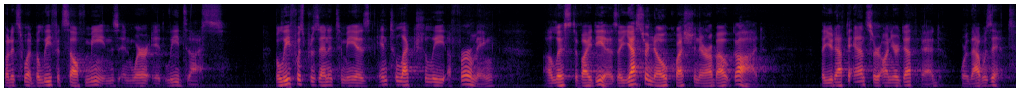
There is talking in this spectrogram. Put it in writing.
but it's what belief itself means and where it leads us. Belief was presented to me as intellectually affirming a list of ideas, a yes or no questionnaire about God that you'd have to answer on your deathbed, or that was it.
